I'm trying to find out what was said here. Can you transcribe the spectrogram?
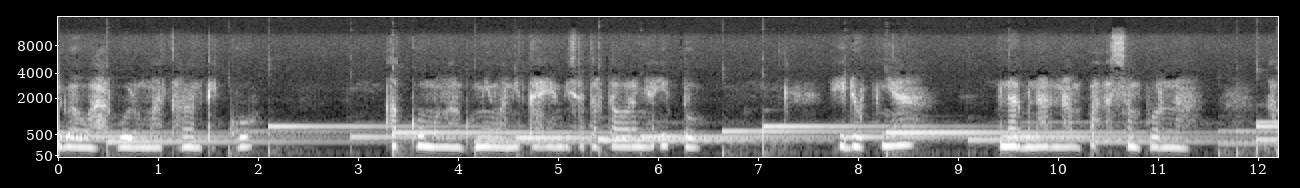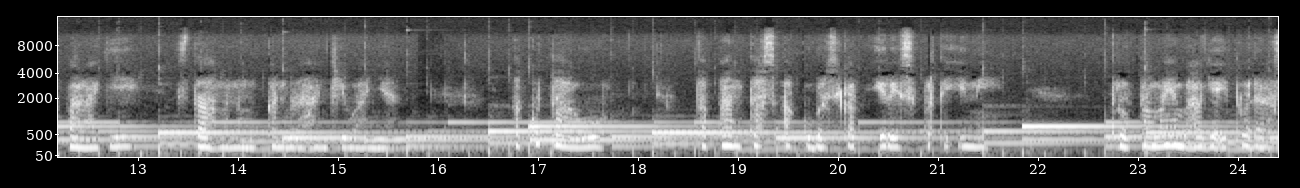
bawah bulu mata lentikku, aku mengagumi wanita yang bisa tertawanya itu. Hidupnya benar-benar nampak sempurna, apalagi setelah menemukan belahan jiwanya. Aku tahu tak pantas aku bersikap iri seperti ini. Terutama yang bahagia itu adalah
